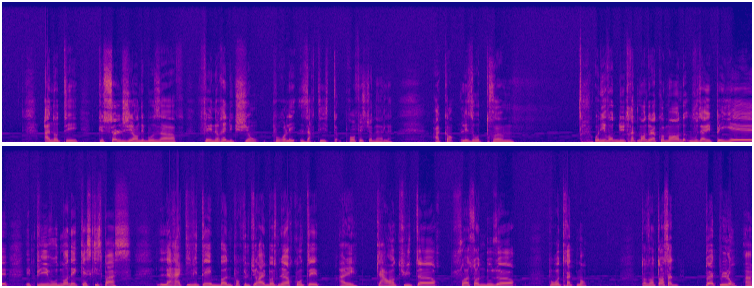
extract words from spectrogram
À noter que seul Géant des Beaux-Arts fait une réduction pour les artistes professionnels. À quand les autres? Au niveau du traitement de la commande, vous avez payé et puis vous vous demandez qu'est-ce qui se passe. La réactivité est bonne pour Cultura et Bosner. Comptez, allez, 48 heures, 72 heures pour votre traitement. De temps en temps, ça peut être plus long. Hein.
